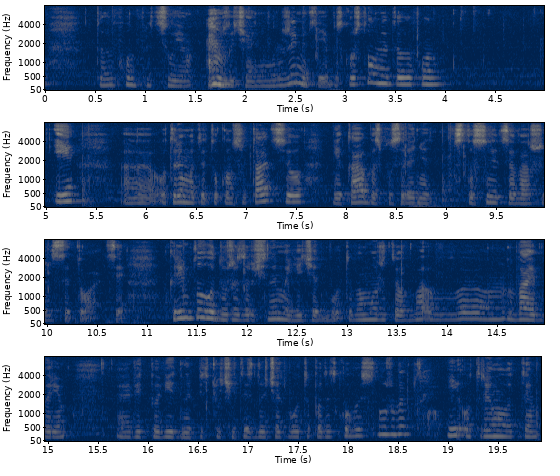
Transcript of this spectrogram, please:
Телефон працює в звичайному режимі, це є безкоштовний телефон. І е, отримати ту консультацію, яка безпосередньо стосується вашої ситуації. Крім того, дуже зручними є чат-боти. Ви можете в Ва- в Вайбері е, відповідно підключитись до чат-боту податкової служби і отримувати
